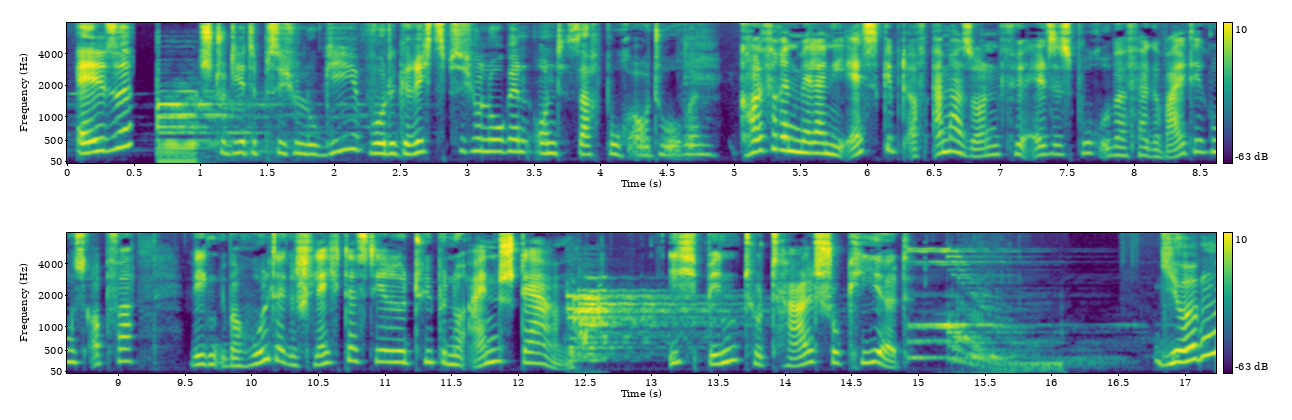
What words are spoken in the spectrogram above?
Else studierte Psychologie, wurde Gerichtspsychologin und Sachbuchautorin. Käuferin Melanie S. gibt auf Amazon für Elses Buch über Vergewaltigungsopfer wegen überholter Geschlechterstereotype nur einen Stern. Ich bin total schockiert. Jürgen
